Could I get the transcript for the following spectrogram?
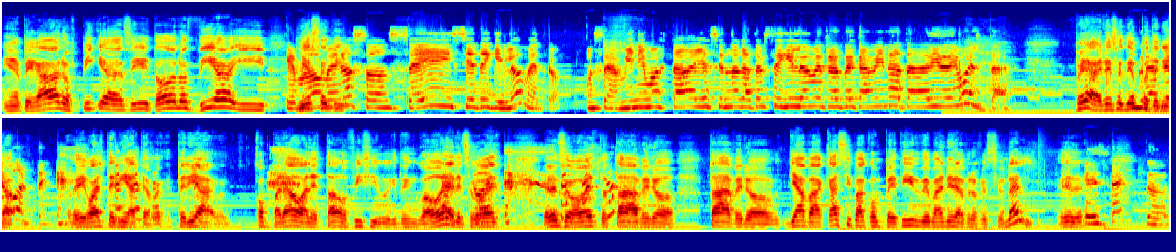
Y me pegaba los piques así todos los días y... Que más o menos son 6, 7 kilómetros. O sea, mínimo estaba ya haciendo 14 kilómetros de caminata de ida y vuelta. Vea, en ese tiempo tenía... Igual tenía, tenía comparado al estado físico que tengo ahora, en ese, momento, en ese momento estaba, pero, estaba, pero ya va casi para competir de manera profesional. Eh, Exacto,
